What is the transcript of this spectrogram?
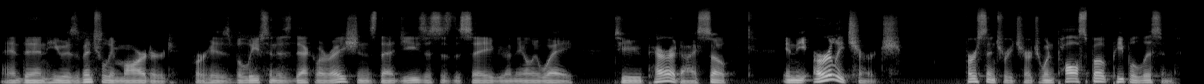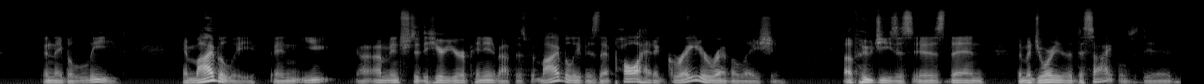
and then he was eventually martyred for his beliefs and his declarations that Jesus is the Savior and the only way to paradise. So, in the early church, first century church, when Paul spoke, people listened and they believed. And my belief, and you, I'm interested to hear your opinion about this, but my belief is that Paul had a greater revelation of who Jesus is than the majority of the disciples did,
